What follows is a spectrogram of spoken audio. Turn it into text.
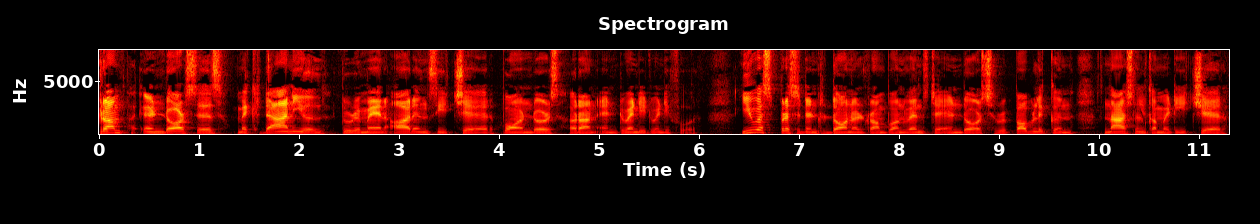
Trump endorses McDaniel to remain RNC chair, ponders run in 2024. US President Donald Trump on Wednesday endorsed Republican National Committee Chair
